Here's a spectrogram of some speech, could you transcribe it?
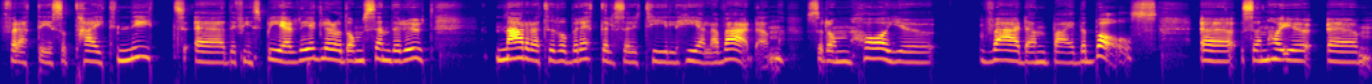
För att det är så tight knit, eh, det finns spelregler och de sänder ut narrativ och berättelser till hela världen. Så de har ju världen by the balls. Eh, sen har ju ehm,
